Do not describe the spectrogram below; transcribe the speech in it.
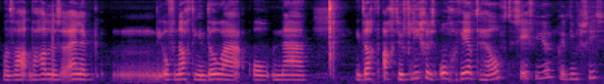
Want we, hadden dus uiteindelijk mm, die overnachting in Doha om na, ik dacht, acht uur vliegen. Dus ongeveer op de helft. Zeven uur, ik weet het niet precies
